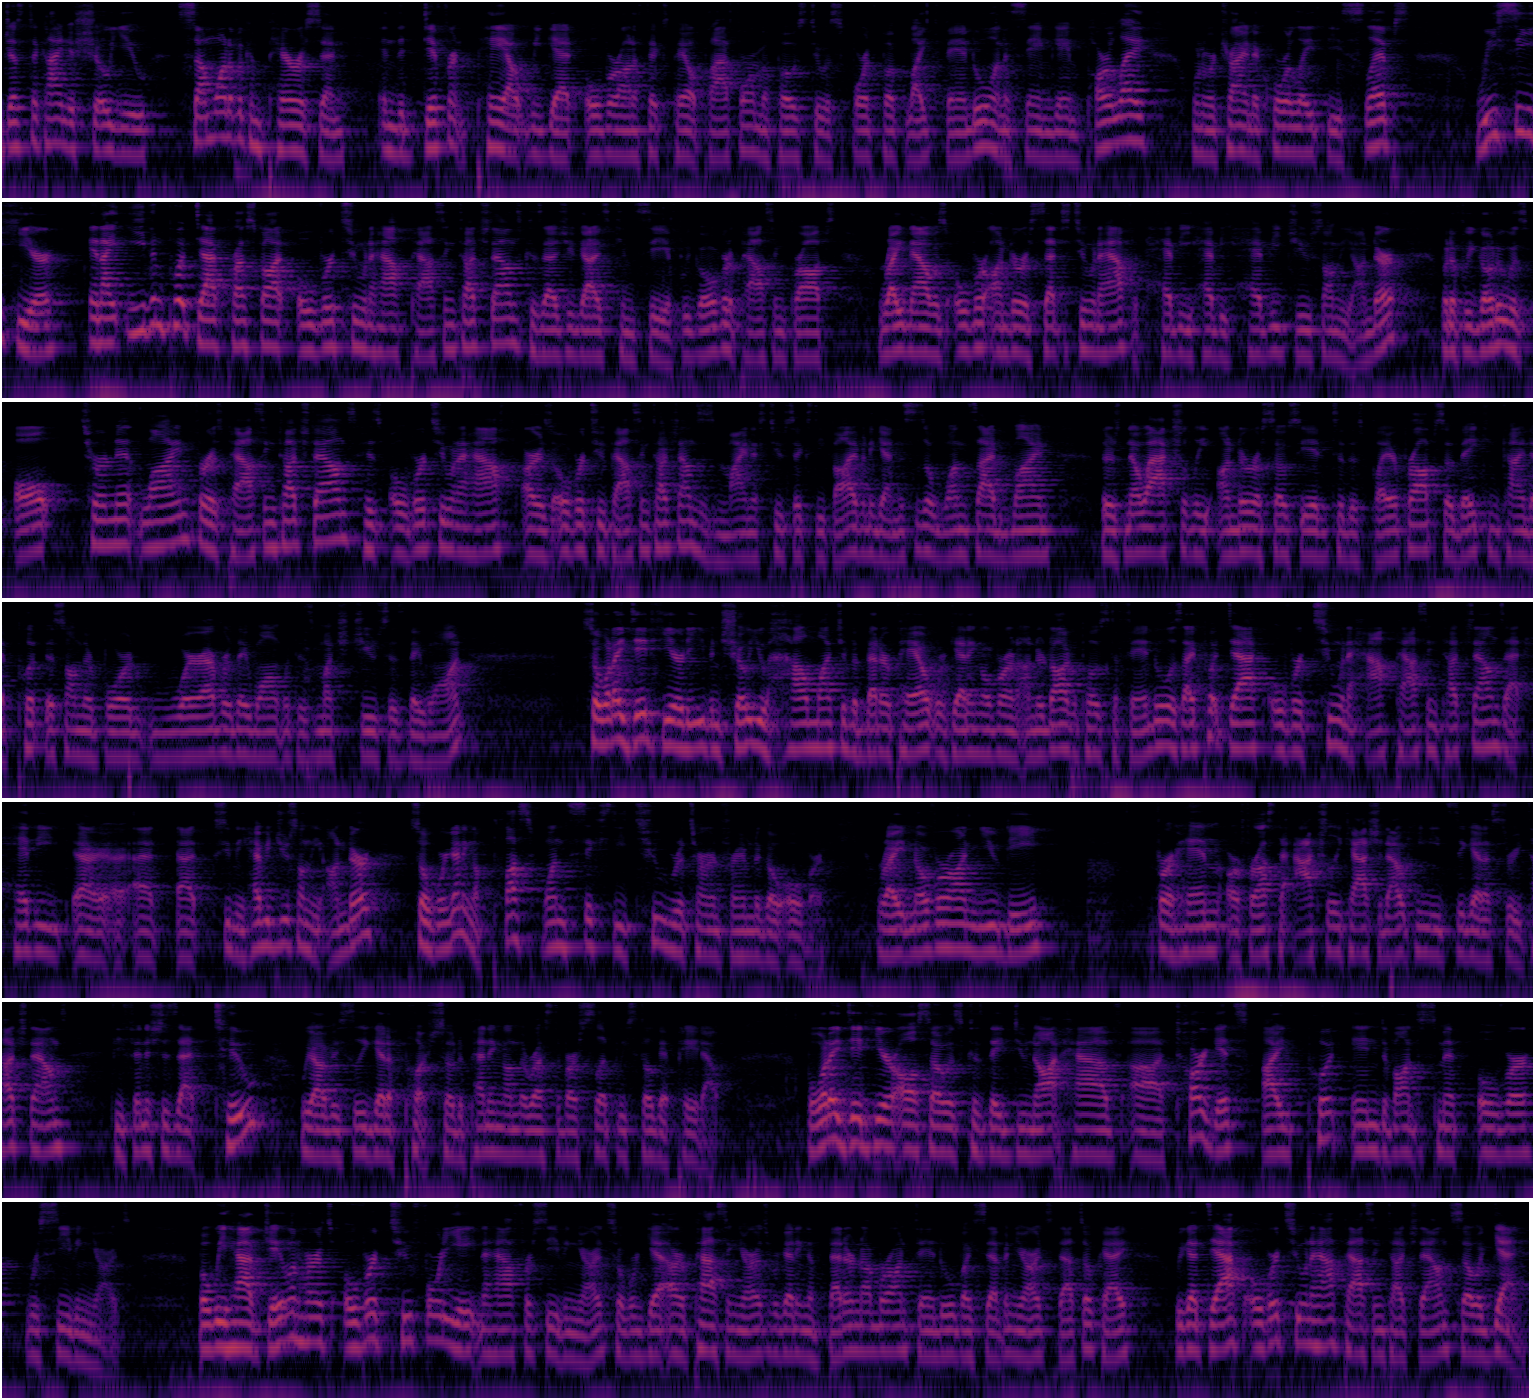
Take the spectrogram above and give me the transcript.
just to kind of show you somewhat of a comparison in the different payout we get over on a fixed payout platform opposed to a sportsbook like FanDuel and a same game parlay when we're trying to correlate these slips. We see here, and I even put Dak Prescott over two and a half passing touchdowns because as you guys can see, if we go over to passing props, right now is over under is set to two and a half with heavy, heavy, heavy juice on the under. But if we go to his alternate line for his passing touchdowns, his over two and a half or his over two passing touchdowns is minus 265. And again, this is a one sided line. There's no actually under associated to this player prop, so they can kind of put this on their board wherever they want with as much juice as they want. So what I did here to even show you how much of a better payout we're getting over an underdog opposed to FanDuel is I put Dak over two and a half passing touchdowns at heavy uh, at, at excuse me heavy juice on the under. So we're getting a plus 162 return for him to go over, right? And over on UD for him or for us to actually cash it out, he needs to get us three touchdowns. If he finishes at two, we obviously get a push. So depending on the rest of our slip, we still get paid out. But what I did here also is because they do not have uh, targets, I put in Devonta Smith over receiving yards. But we have Jalen Hurts over 248 and a half receiving yards. So we're get our passing yards. We're getting a better number on FanDuel by seven yards. That's okay. We got Dak over two and a half passing touchdowns. So again,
